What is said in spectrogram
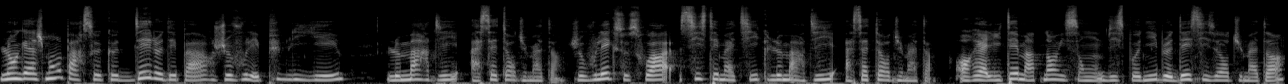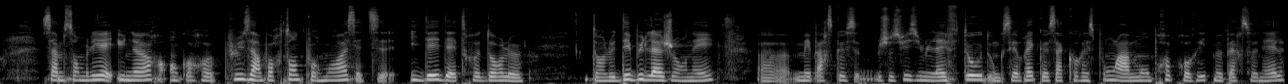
L'engagement parce que dès le départ, je voulais publier le mardi à 7 heures du matin. Je voulais que ce soit systématique le mardi à 7 heures du matin. En réalité, maintenant, ils sont disponibles dès 6 heures du matin. Ça me semblait une heure encore plus importante pour moi, cette idée d'être dans le dans le début de la journée, euh, mais parce que je suis une lève tôt, donc c'est vrai que ça correspond à mon propre rythme personnel,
